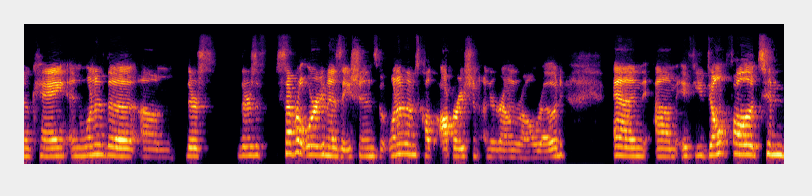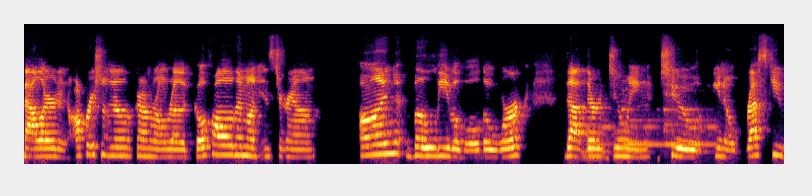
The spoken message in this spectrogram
Okay, and one of the um, there's there's several organizations, but one of them is called Operation Underground Railroad, And um, if you don't follow Tim Ballard and Operation Underground Railroad, go follow them on Instagram. Unbelievable the work that they're doing to, you know, rescue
